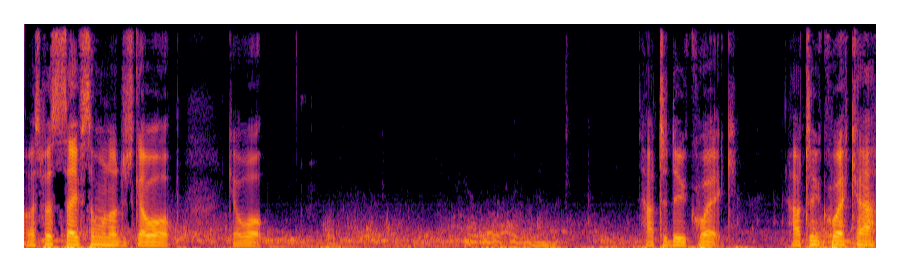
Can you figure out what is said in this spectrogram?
Am I supposed to save someone or just go up? Go up. How to do quick. How to quicker.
